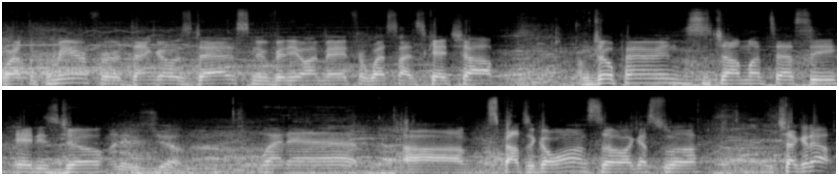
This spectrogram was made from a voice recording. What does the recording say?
We're at the premiere for Dango is Dead, new video I made for Westside Skate Shop. I'm Joe Perrin, this is John Montesi, 80s Joe. My name is Joe. What up? Uh, it's about to go on, so I guess uh, we'll check it out.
